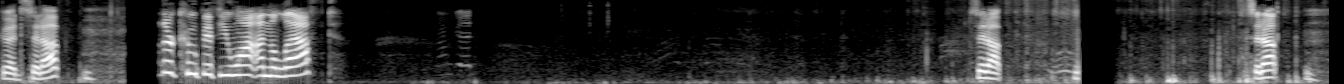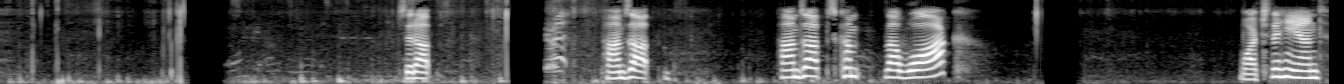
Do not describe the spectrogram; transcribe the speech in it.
Good. Sit up. Another coop if you want on the left. Sit up. Sit up. Sit up. Palms up. Palms up. Come. Now walk. Watch the hand.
